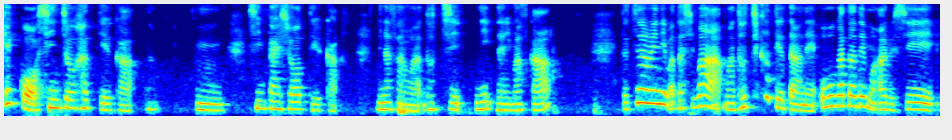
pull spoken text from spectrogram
結構慎重派っていうか、うん、心配性っていうか、皆さんはどっちになりますか？ちなみに私は、まあ、どっちかって言ったらね、大型でもあるし、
